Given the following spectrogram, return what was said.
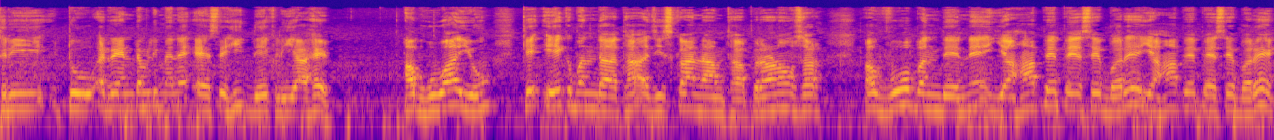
three two randomly मैंने ऐसे ही देख लिया है। अब हुआ यूँ कि एक बंदा था जिसका नाम था प्रणव सर। अब वो बंदे ने यहाँ पे पैसे भरे, यहाँ पे पैसे भरे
